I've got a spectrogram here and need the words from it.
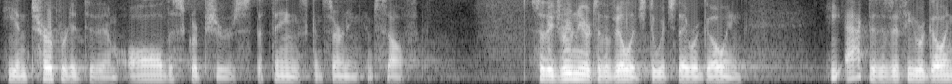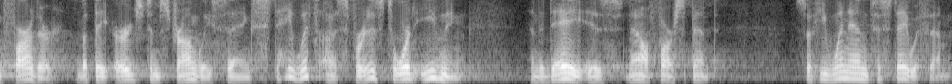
he interpreted to them all the scriptures, the things concerning himself. So they drew near to the village to which they were going. He acted as if he were going farther, but they urged him strongly, saying, Stay with us, for it is toward evening and the day is now far spent. So he went in to stay with them.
